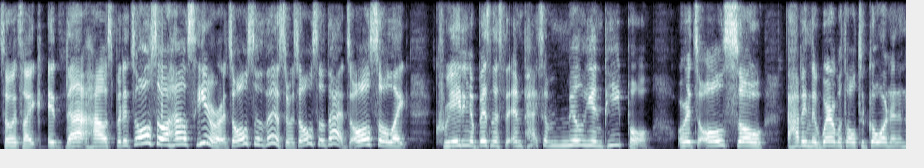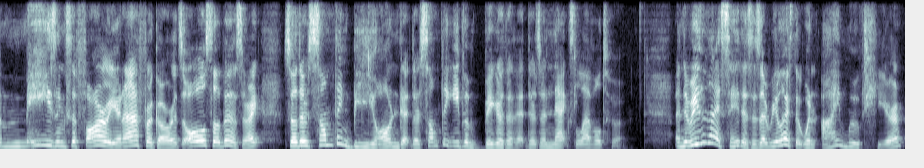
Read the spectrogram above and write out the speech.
So it's like, it's that house, but it's also a house here, or it's also this, or it's also that. It's also like creating a business that impacts a million people, or it's also having the wherewithal to go on an amazing safari in Africa, or it's also this, right? So there's something beyond it. There's something even bigger than it. There's a next level to it. And the reason I say this is I realized that when I moved here,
